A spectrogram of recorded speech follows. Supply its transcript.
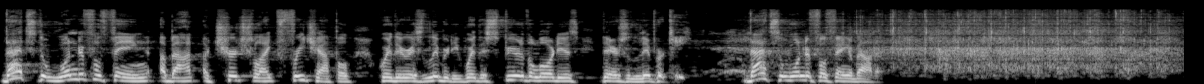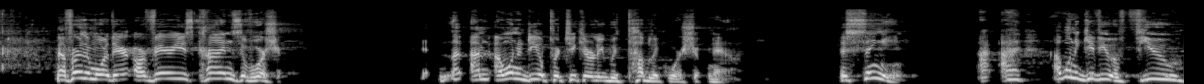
That's the wonderful thing about a church like Free Chapel where there is liberty, where the Spirit of the Lord is, there's liberty. That's the wonderful thing about it. Now, furthermore, there are various kinds of worship. I'm, i want to deal particularly with public worship now. The singing. I, I, I want to give you a few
